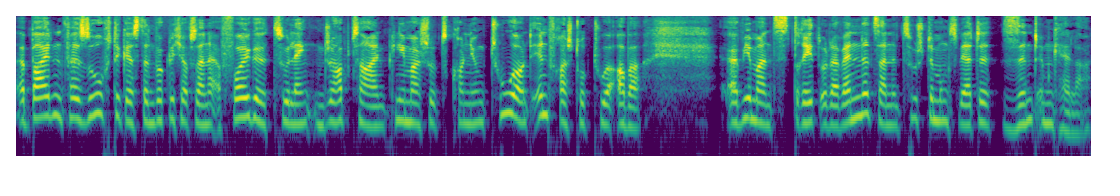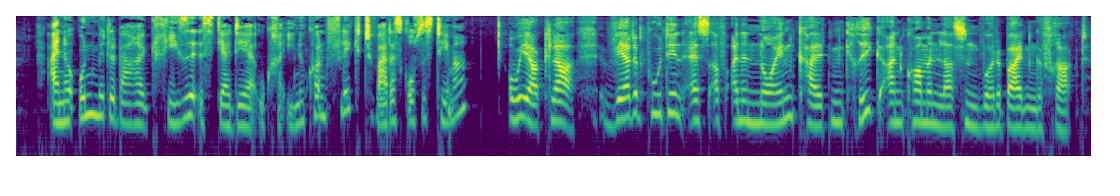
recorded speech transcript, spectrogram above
Biden versuchte gestern wirklich auf seine Erfolge zu lenken, Jobzahlen, Klimaschutz, Konjunktur und Infrastruktur, aber äh, wie man es dreht oder wendet, seine Zustimmungswerte sind im Keller. Eine unmittelbare Krise ist ja der Ukraine-Konflikt. War das großes Thema? Oh ja, klar. Werde Putin es auf einen neuen kalten Krieg ankommen lassen, wurde Biden gefragt.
